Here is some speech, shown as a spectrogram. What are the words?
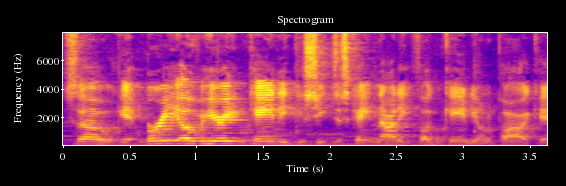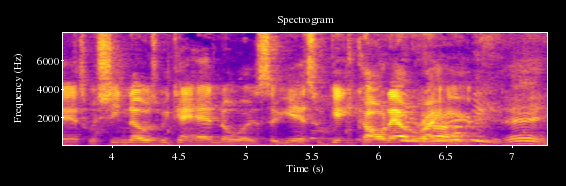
So yeah, Bree over here eating candy because she just can't not eat fucking candy on the podcast when she knows we can't have noise. So yes, we're getting called out right here. Dang.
